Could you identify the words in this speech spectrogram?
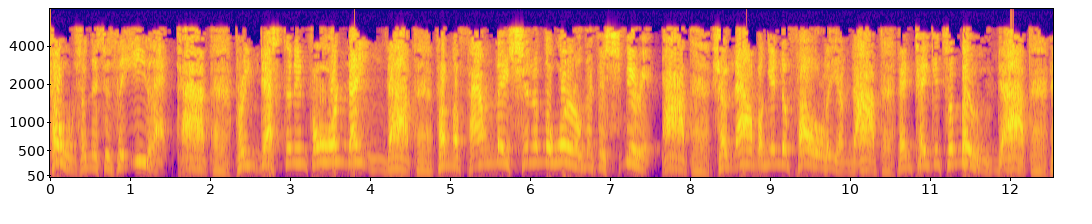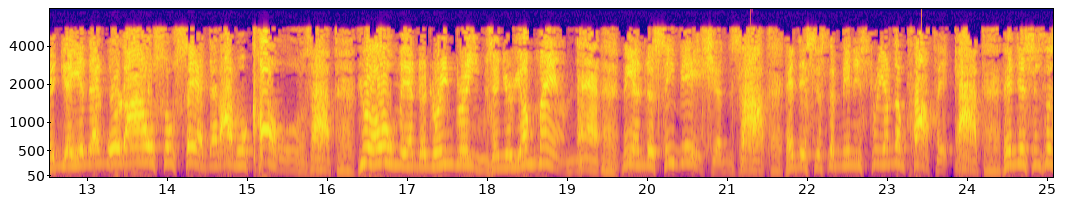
chosen. This is the elect. Uh, predestined and foreordained from the foundation of the world that the Spirit shall now begin to fall in and take its abode. And yea, in that word I also said that I will cause your old men to dream dreams and your young men, uh, men to see visions. And this is the ministry of the prophet. And this is the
